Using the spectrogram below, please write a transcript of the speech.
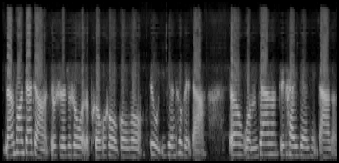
男方家长，就是就是我的婆婆和我公公对我意见特别大，呃，我们家呢对他意见挺大的，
